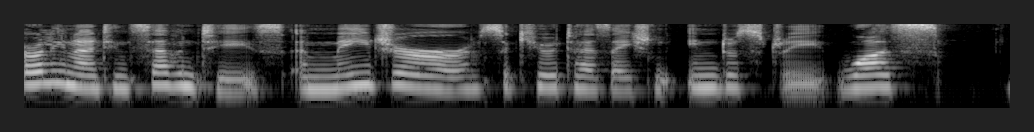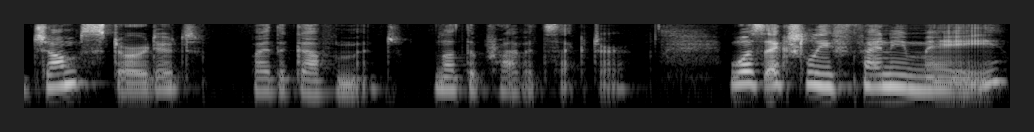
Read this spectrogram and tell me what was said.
early 1970s, a major securitization industry was jump started by the government, not the private sector. It was actually Fannie Mae,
